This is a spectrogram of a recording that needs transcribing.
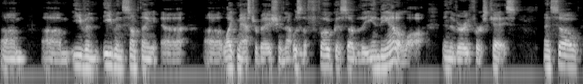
um, um, even even something uh, uh, like masturbation. That was the focus of the Indiana law in the very first case. And so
